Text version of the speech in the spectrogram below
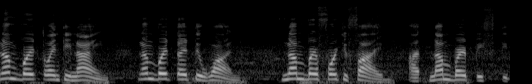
number 29, number 31, number 45, at number 52.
